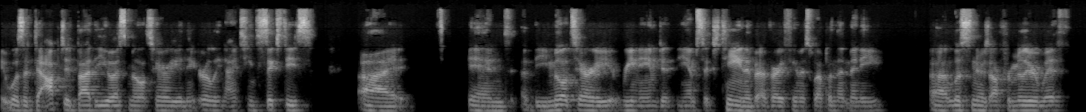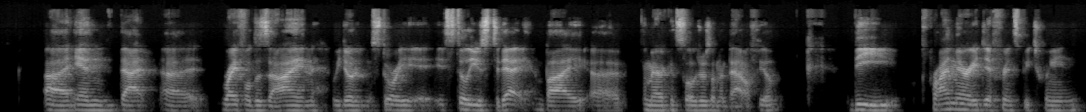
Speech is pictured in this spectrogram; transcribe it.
It was adopted by the U.S. military in the early 1960s, uh, and the military renamed it the M16, a, very famous weapon that many uh, listeners are familiar with. Uh, and that uh, rifle design, we noted in the story, is still used today by uh, American soldiers on the battlefield. The primary difference between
